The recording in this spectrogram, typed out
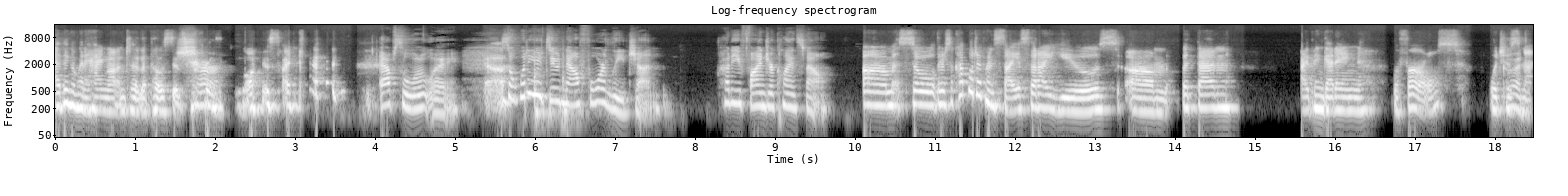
I think I'm going to hang on to the post-it sure. as long as I can. Absolutely. Yeah. So, what do you do now for lead gen? How do you find your clients now? Um, so there's a couple different sites that I use, um, but then I've been getting referrals, which Good. is nice.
